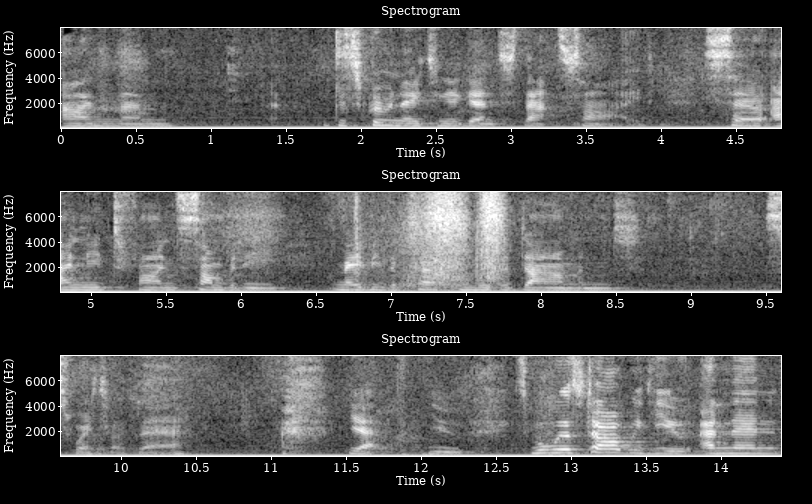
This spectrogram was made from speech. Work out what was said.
I'm um, discriminating against that side. So I need to find somebody, maybe the person with the diamond sweater there. yeah, you. So, but we'll start with you, and then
